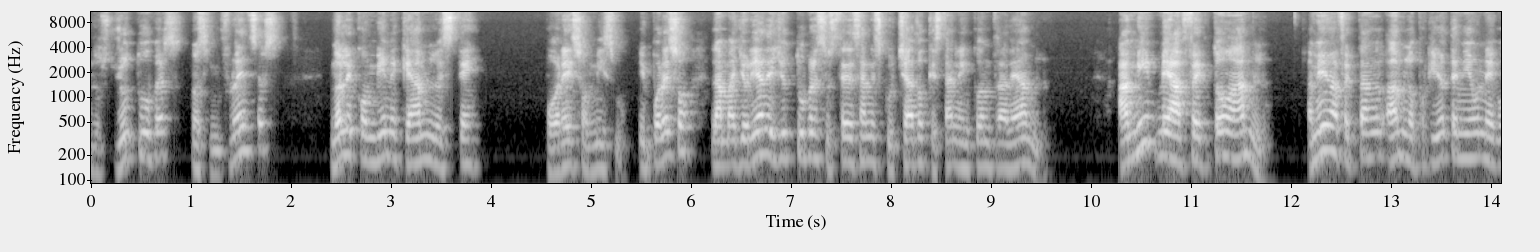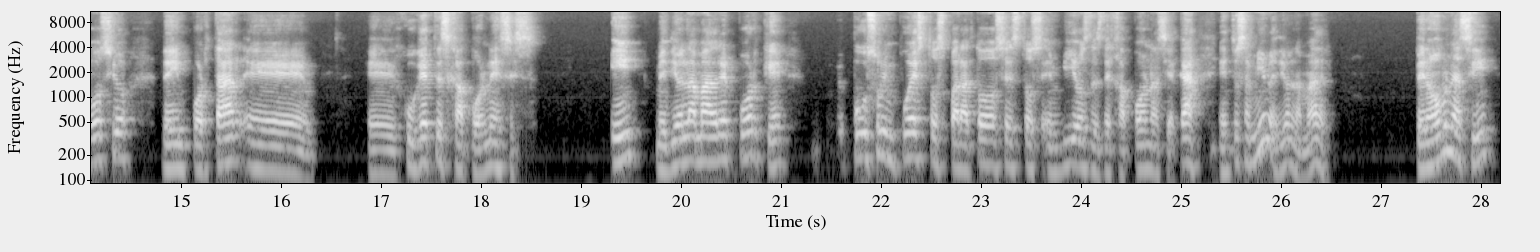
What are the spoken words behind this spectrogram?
los youtubers, los influencers, no le conviene que AMLO esté por eso mismo. Y por eso la mayoría de youtubers ustedes han escuchado que están en contra de AMLO. A mí me afectó AMLO. A mí me afectó AMLO porque yo tenía un negocio de importar eh, eh, juguetes japoneses. Y me dio en la madre porque puso impuestos para todos estos envíos desde Japón hacia acá. Entonces a mí me dio en la madre. Pero aún así,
